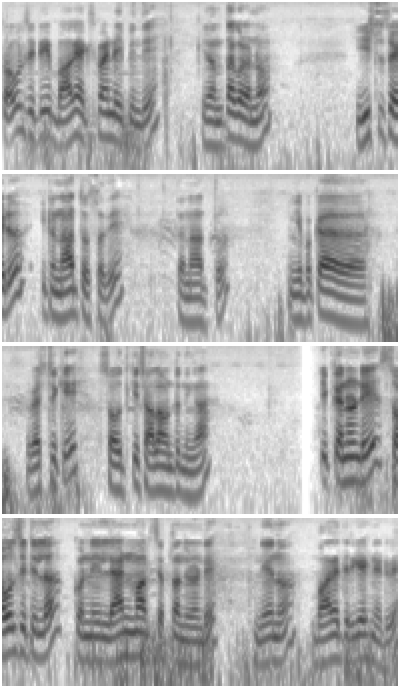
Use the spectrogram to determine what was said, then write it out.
సౌల్ సిటీ బాగా ఎక్స్పాండ్ అయిపోయింది. ఇదంతా కూడాను ఈస్ట్ సైడ్ ఇట్లా నార్త్ వస్తుంది. ఇట్లా నార్త్. ఇంక పక్క వెస్ట్కి సౌత్కి చాలా ఉంటుంది ఇంకా ఇక్కడ నుండి సౌల్ సిటీలో కొన్ని ల్యాండ్ మార్క్స్ చెప్తాను చూడండి. నేను బాగా తిరిగేసినటివి.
